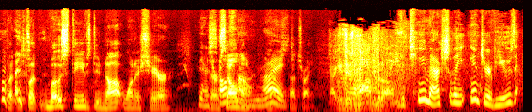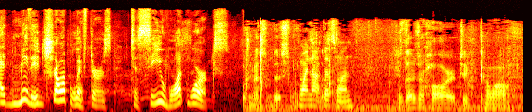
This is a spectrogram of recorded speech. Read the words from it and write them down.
But, but most thieves do not want to share Their their, cell cell, phone, number. right. Yes, that's right. I can just pop it off. The team actually interviews admitted shoplifters to see what works. Wouldn't mess with this one. Why not this one? Because those are hard to come off.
